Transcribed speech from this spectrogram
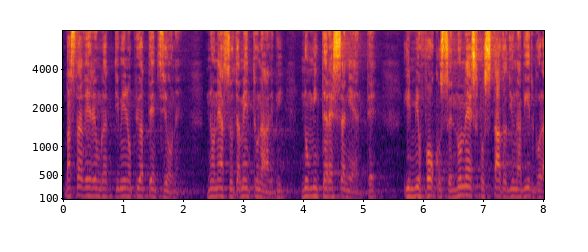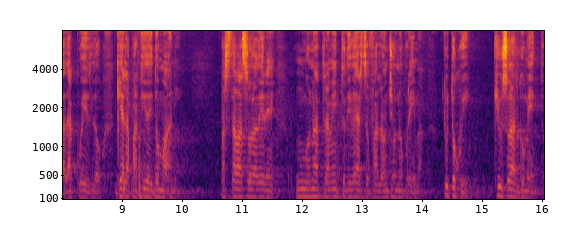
Basta avere un attimino più attenzione. Non è assolutamente un alibi, non mi interessa niente. Il mio focus non è spostato di una virgola da quello che è la partita di domani. Bastava solo avere un allenamento diverso, farla un giorno prima. Tutto qui, chiuso l'argomento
